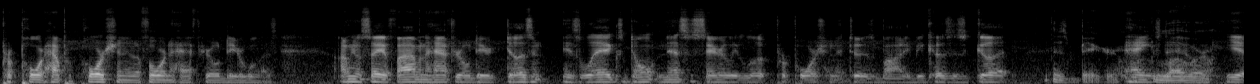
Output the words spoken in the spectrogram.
propor- how proportionate a four and a half year old deer was. I'm gonna say a five and a half year old deer doesn't. His legs don't necessarily look proportionate to his body because his gut is bigger, hangs lower. down. Yeah.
